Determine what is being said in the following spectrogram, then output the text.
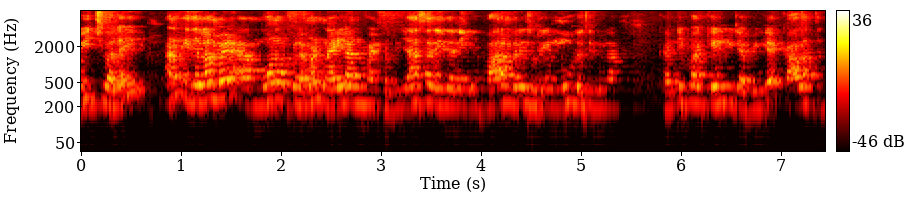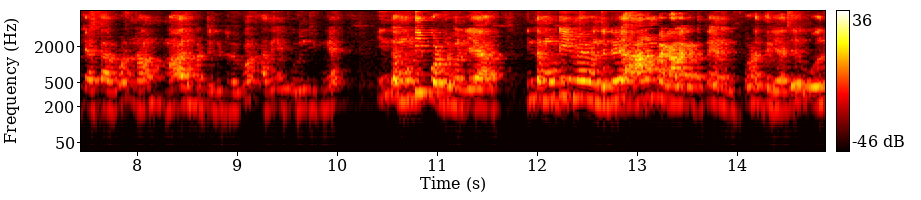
வீச் வலை. ஆனால் இது எல்லாமே மோனோஃபிலமெண்ட் நைலான் பயன்படுத்தி ஏன் சார் இதை நீங்கள் பாரம்பரியம் சொல்கிறீங்க நூல் வச்சுருக்கீங்களா? கண்டிப்பாக கேள்வி கேட்பீங்க. காலத்துக்கு ஏற்றாற்போல் நாம் மாறுபட்டுக்கிட்டு இருக்கோம். அதையும் புரிஞ்சுக்கங்க. இந்த முடி போட்டிருக்கோம் இல்லையா? இந்த முடியுமே வந்துட்டு ஆரம்ப காலகட்டத்தில் எனக்கு போட தெரியாது. ஒரு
